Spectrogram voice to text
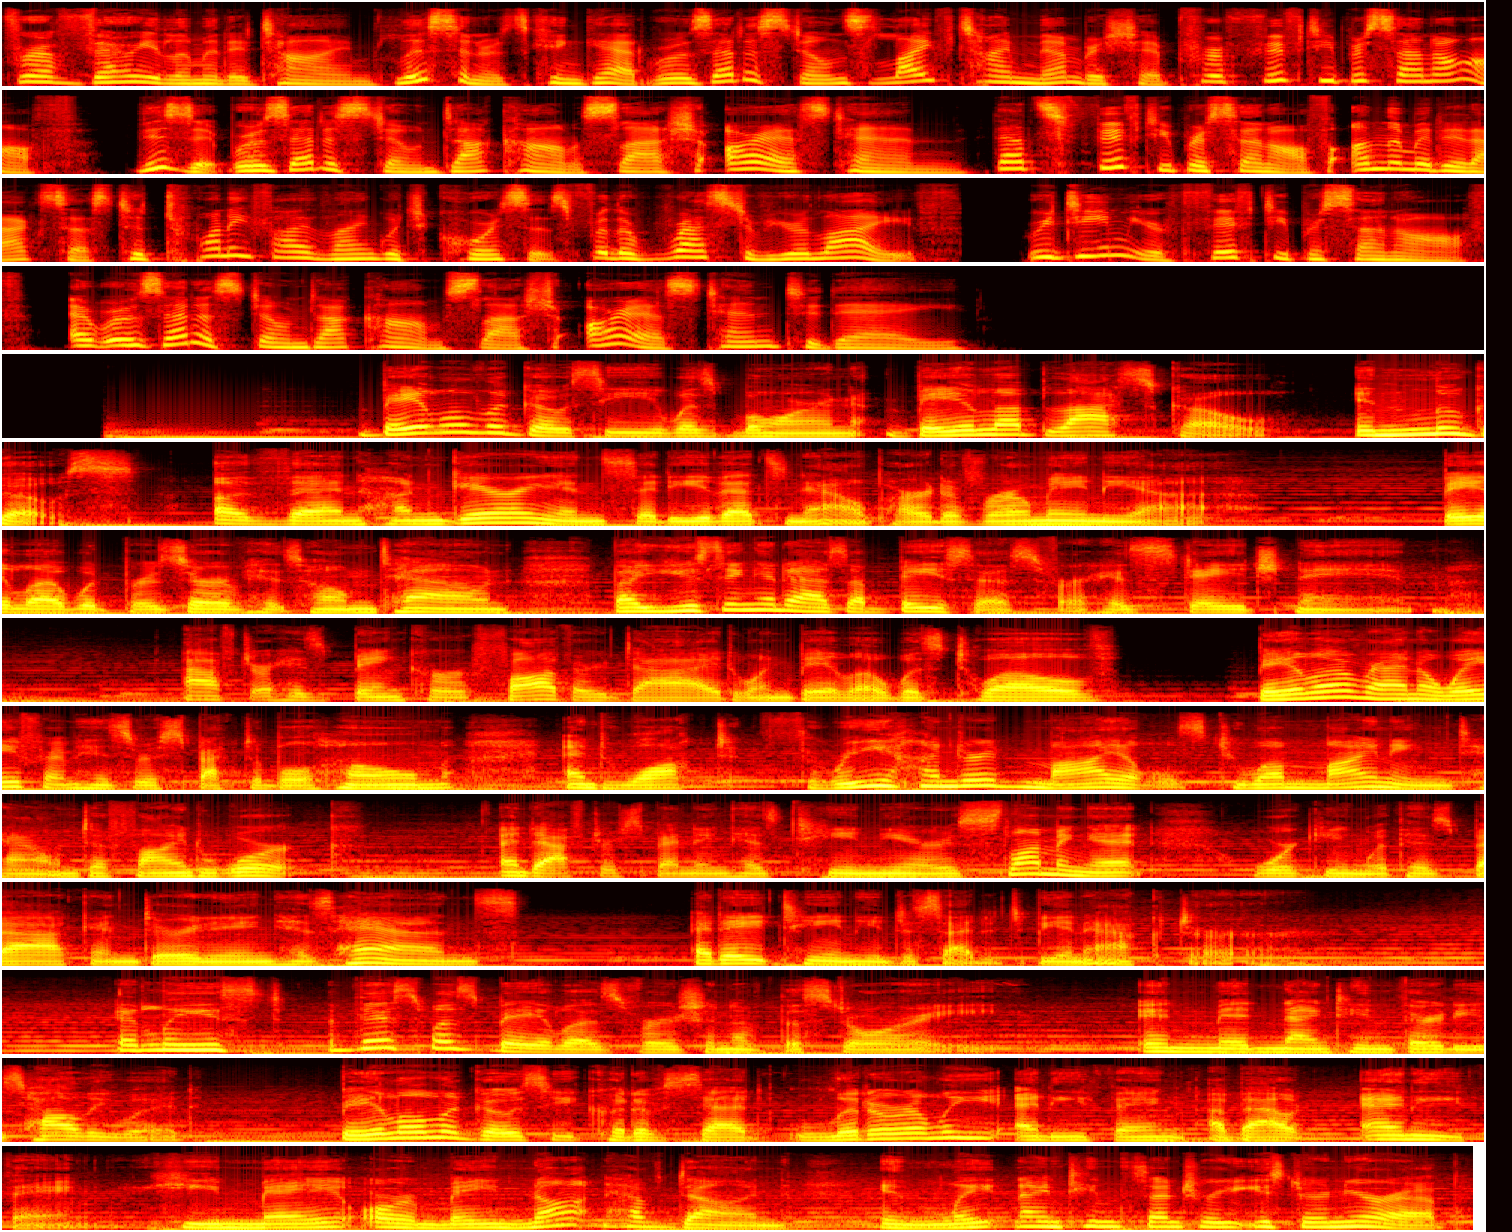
For a very limited time, listeners can get Rosetta Stone's lifetime membership for 50% off. Visit rosettastone.com slash rs10. That's 50% off unlimited access to 25 language courses for the rest of your life. Redeem your 50% off at rosettastone.com slash rs10 today. Bela Lugosi was born Bela Blasko in Lugos, a then Hungarian city that's now part of Romania. Bela would preserve his hometown by using it as a basis for his stage name. After his banker father died when Bela was 12, Bela ran away from his respectable home and walked 300 miles to a mining town to find work. And after spending his teen years slumming it, working with his back and dirtying his hands, at 18 he decided to be an actor. At least, this was Bela's version of the story. In mid 1930s Hollywood, Bela Lugosi could have said literally anything about anything he may or may not have done in late 19th century Eastern Europe,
